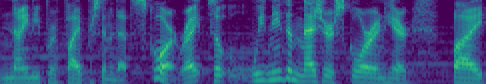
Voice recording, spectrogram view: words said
95% of that score, right? So we need to measure score in here by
